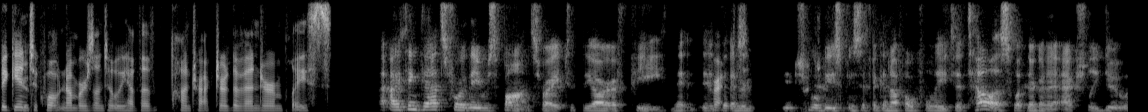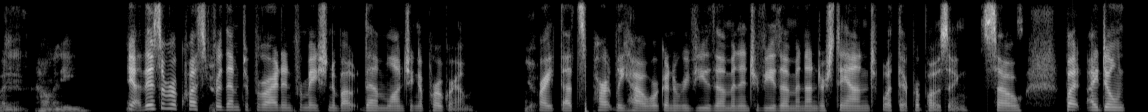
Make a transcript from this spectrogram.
begin Yeah. to quote numbers until we have the contractor, the vendor in place. I I think that's for the response, right, to the RFP. That it Correct. better, it will be specific enough, hopefully, to tell us what they're gonna actually do and how many. Yeah, there's a request Yeah. for them to provide information about them launching a program. Yeah. Right, that's partly how we're going to review them and interview them and understand what they're proposing. So, but I don't,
